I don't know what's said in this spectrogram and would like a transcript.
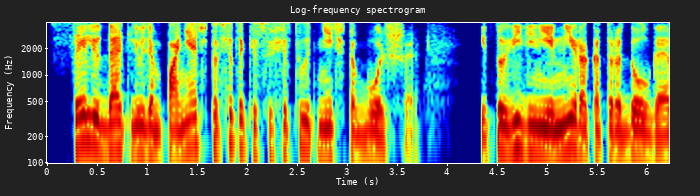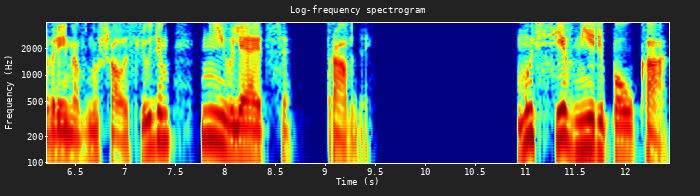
с целью дать людям понять, что все таки существует нечто большее, и то видение мира, которое долгое время внушалось людям, не является правдой. Мы все в мире паука,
